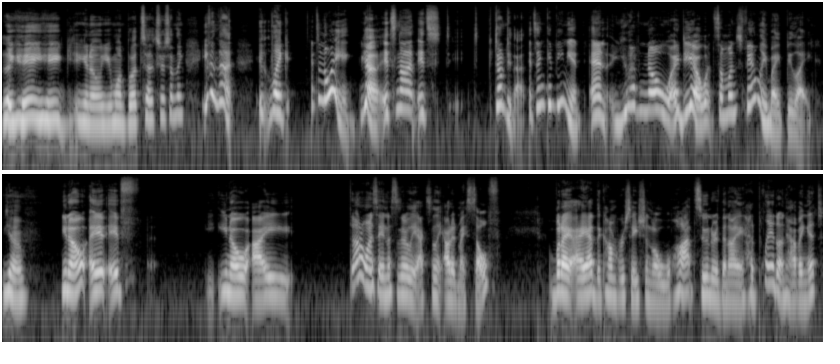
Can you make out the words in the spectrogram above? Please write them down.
like, hey, hey, you know, you want butt sex or something, even that, it, like, it's annoying. yeah, it's not, it's, don't do that. It's inconvenient, and you have no idea what someone's family might be like. Yeah. You know, if you know, I I don't want to say I necessarily accidentally outed myself, but I, I had the conversation a lot sooner than I had planned on having it.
